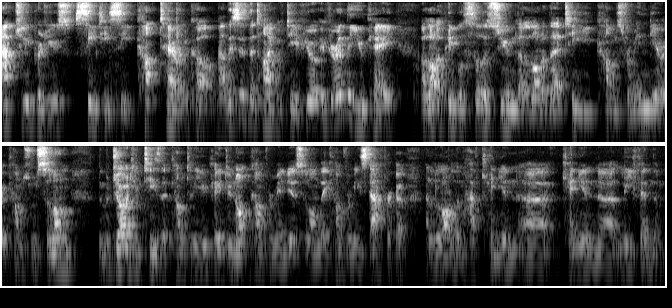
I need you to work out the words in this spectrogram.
actually produce CTC, cut, tear and curl. Now this is the type of tea, if you're, if you're in the UK, a lot of people still assume that a lot of their tea comes from India, it comes from Ceylon. The majority of teas that come to the UK do not come from India, Ceylon, they come from East Africa, and a lot of them have Kenyan, uh, Kenyan uh, leaf in them.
